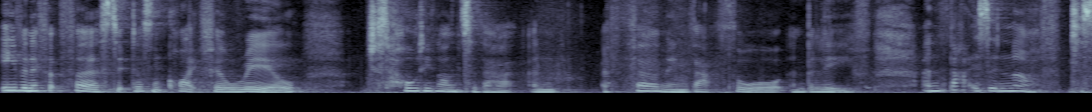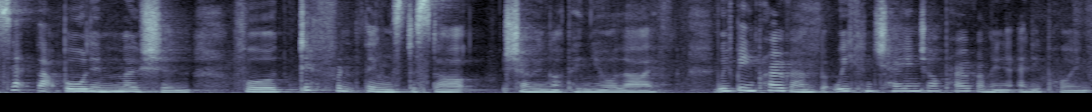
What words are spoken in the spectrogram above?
even if at first it doesn't quite feel real, just holding on to that and affirming that thought and belief. And that is enough to set that ball in motion for different things to start showing up in your life. We've been programmed, but we can change our programming at any point.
